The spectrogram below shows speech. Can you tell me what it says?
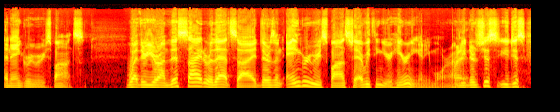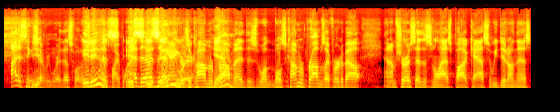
an angry response whether you're on this side or that side there's an angry response to everything you're hearing anymore i Right. mean there's just you just I just think it's you- everywhere. That's what I'm It saying. is. That's my point. It's- I, I it's think anger is a common Yeah. problem. This is one of the most common problems I've heard about, and I'm sure I said this in the last podcast that we did on this.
